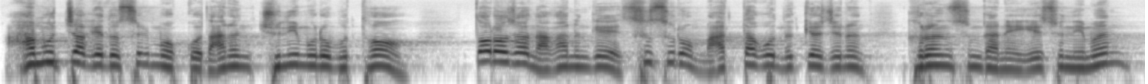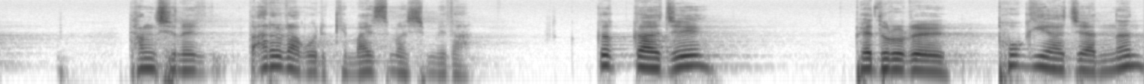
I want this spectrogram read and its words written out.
아무짝에도 쓸모없고 나는 주님으로부터 떨어져 나가는 게 스스로 맞다고 느껴지는 그런 순간에 예수님은 당신을 따르라고 이렇게 말씀하십니다. 끝까지 베드로를 포기하지 않는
